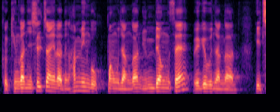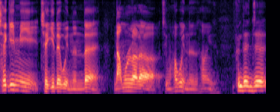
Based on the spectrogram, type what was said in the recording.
그 김관진 실장이라든가 한민국 국방부 장관, 윤병세 외교부 장관 이 책임이 제기되고 있는데 나몰라라 지금 하고 있는 상황이죠. 근데 이제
